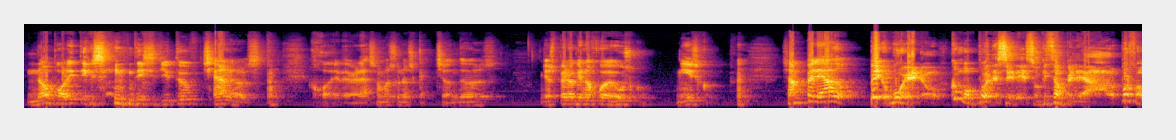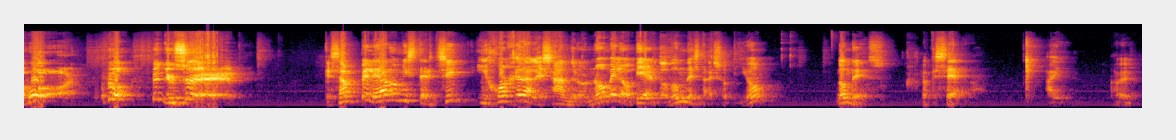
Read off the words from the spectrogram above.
No politics in these YouTube channels. Joder, de verdad, somos unos cachondos. Yo espero que no juegue Usco, ni Isco. Se han peleado. Pero bueno, ¿cómo puede ser eso que se han peleado? Por favor. Josep. Que se han peleado Mr. Chip y Jorge de Alessandro. No me lo pierdo. ¿Dónde está eso, tío? ¿Dónde es? Lo que sea. Ahí. A ver.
